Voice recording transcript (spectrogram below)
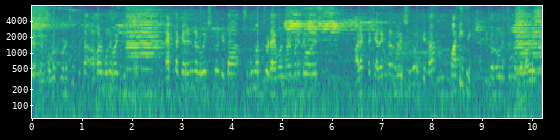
যে একটা খবর করেছে সেটা আমার মনে হয় ঠিক একটা ক্যালেন্ডার হয়েছিল যেটা শুধুমাত্র ডায়মন্ড হারবারে দেওয়া হয়েছিল। আর একটা ক্যালেন্ডার হয়েছিল যেটা পার্টি থেকে বিতরণের জন্য বলা হয়েছে।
